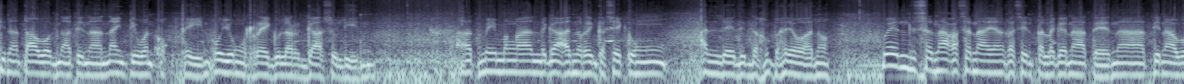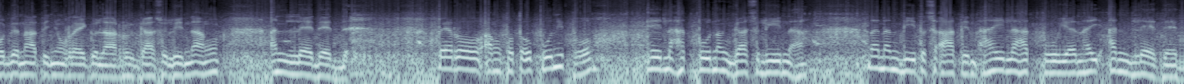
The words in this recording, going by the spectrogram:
tinatawag natin na 91 octane o yung regular gasoline. At may mga nag-aano rin kasi kung unleaded daw ba yun ano. Well sa nakasanayan kasi talaga natin na tinawag na natin yung regular gasoline ng unleaded. Pero ang totoo po nito eh lahat po ng gasolina na nandito sa atin ay lahat po yan ay unleaded.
